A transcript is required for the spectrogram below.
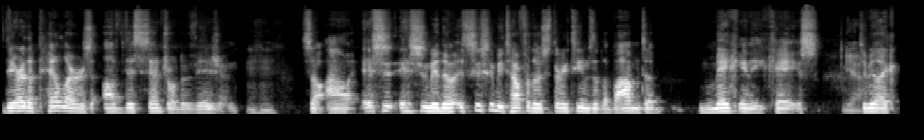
they're the pillars of this Central Division. Mm-hmm. So uh, it's just, it's gonna be the, it's just gonna be tough for those three teams at the bottom to make any case yeah. to be like,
